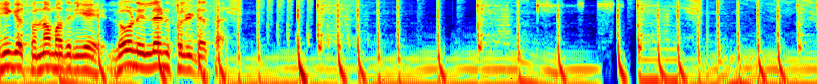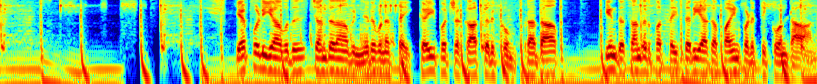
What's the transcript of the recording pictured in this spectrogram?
நீங்க சொன்ன மாதிரியே லோன் இல்லைன்னு சொல்லிட்டேன் சார். எப்படியாவது சந்தனாவின் நிறுவனத்தை கைப்பற்ற காத்திருக்கும் பிரதாப் இந்த சந்தர்ப்பத்தை சரியாக பயன்படுத்திக் கொண்டான்.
